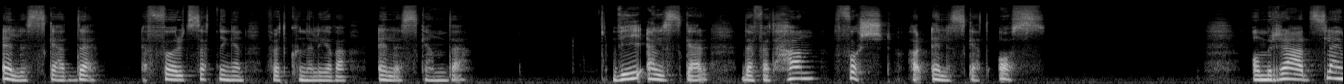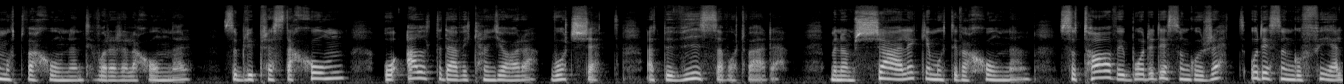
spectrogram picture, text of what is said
älskade är förutsättningen för att kunna leva älskande. Vi älskar därför att han först har älskat oss. Om rädsla är motivationen till våra relationer så blir prestation och allt det där vi kan göra vårt sätt att bevisa vårt värde. Men om kärlek är motivationen så tar vi både det som går rätt och det som går fel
